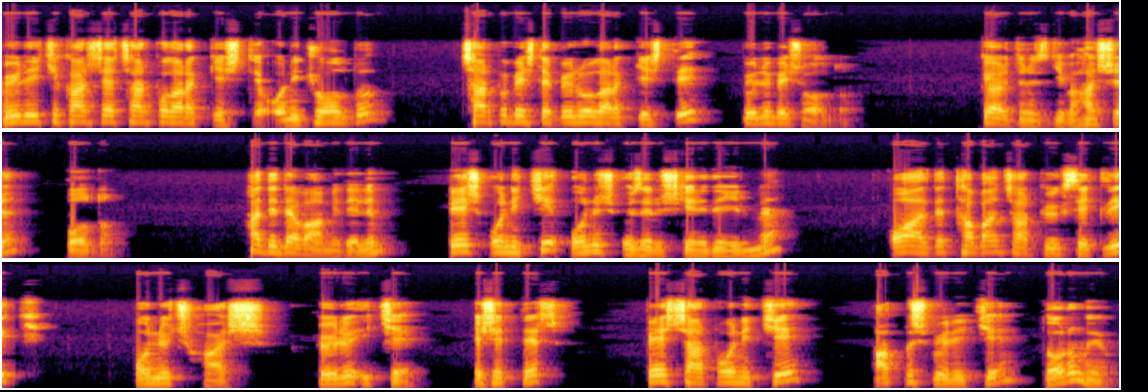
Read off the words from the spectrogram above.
Bölü 2 karşıya çarpı olarak geçti. 12 oldu. Çarpı 5 de bölü olarak geçti. Bölü 5 oldu. Gördüğünüz gibi h'ı buldum. Hadi devam edelim. 5, 12, 13 özel üçgeni değil mi? O halde taban çarpı yükseklik 13h bölü 2 eşittir. 5 çarpı 12 60 bölü 2. Doğru muyum?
